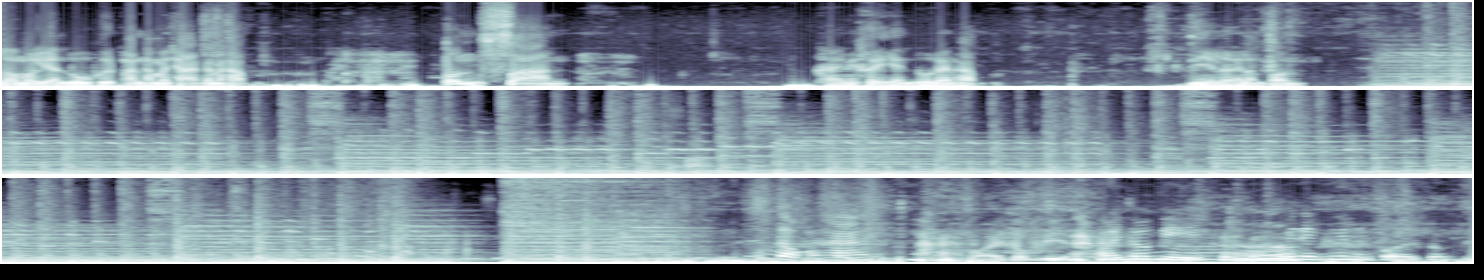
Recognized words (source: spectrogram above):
เรามาเรียนรู้พืชพันธุ์ธรรมชาติกันนะครับ ต้นซ่าน ใครไม่เคยเห็นดูเลยนะครับ นี่เลยลำต้น ดีนะขอให้โชคดี ไม่ได้ขึ้น ขอให้โชคดี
